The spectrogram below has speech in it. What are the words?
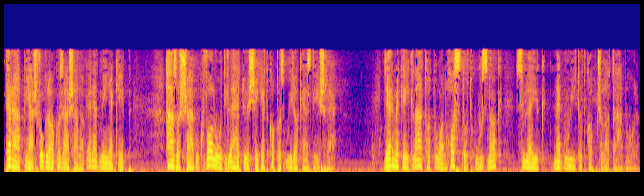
terápiás foglalkozásának eredményeképp házasságuk valódi lehetőséget kap az újrakezdésre. Gyermekeik láthatóan hasznot húznak szüleik megújított kapcsolatából.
